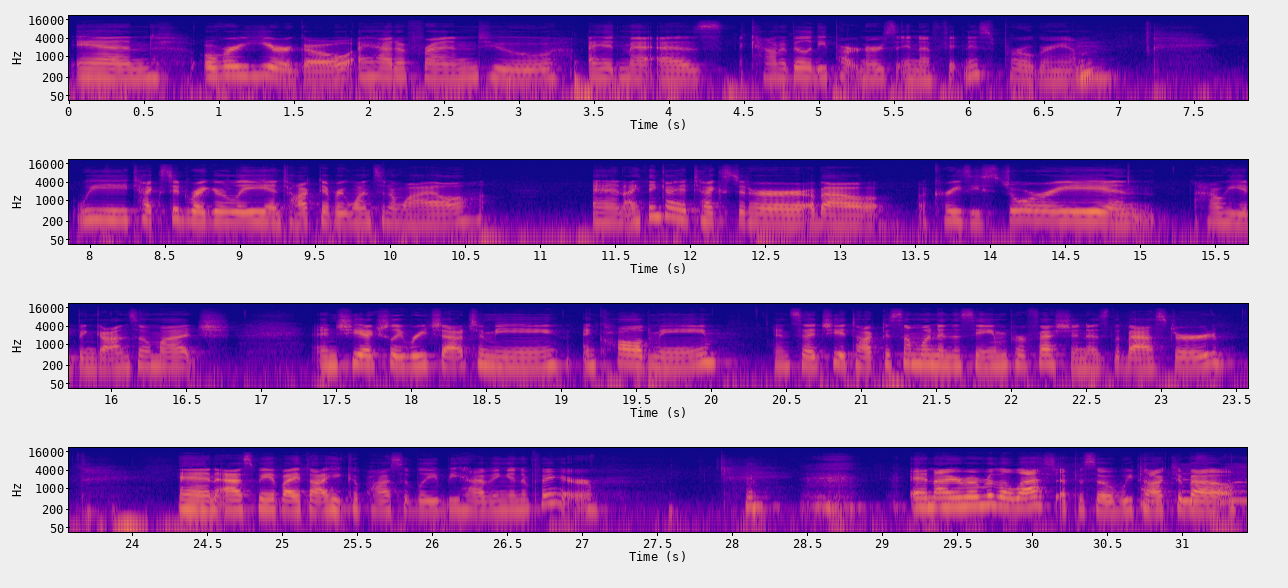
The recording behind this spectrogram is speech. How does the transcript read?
And over a year ago, I had a friend who I had met as accountability partners in a fitness program. Mm. We texted regularly and talked every once in a while. And I think I had texted her about a crazy story and how he had been gone so much. And she actually reached out to me and called me and said she had talked to someone in the same profession as the bastard and asked me if I thought he could possibly be having an affair. and I remember the last episode we talked about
